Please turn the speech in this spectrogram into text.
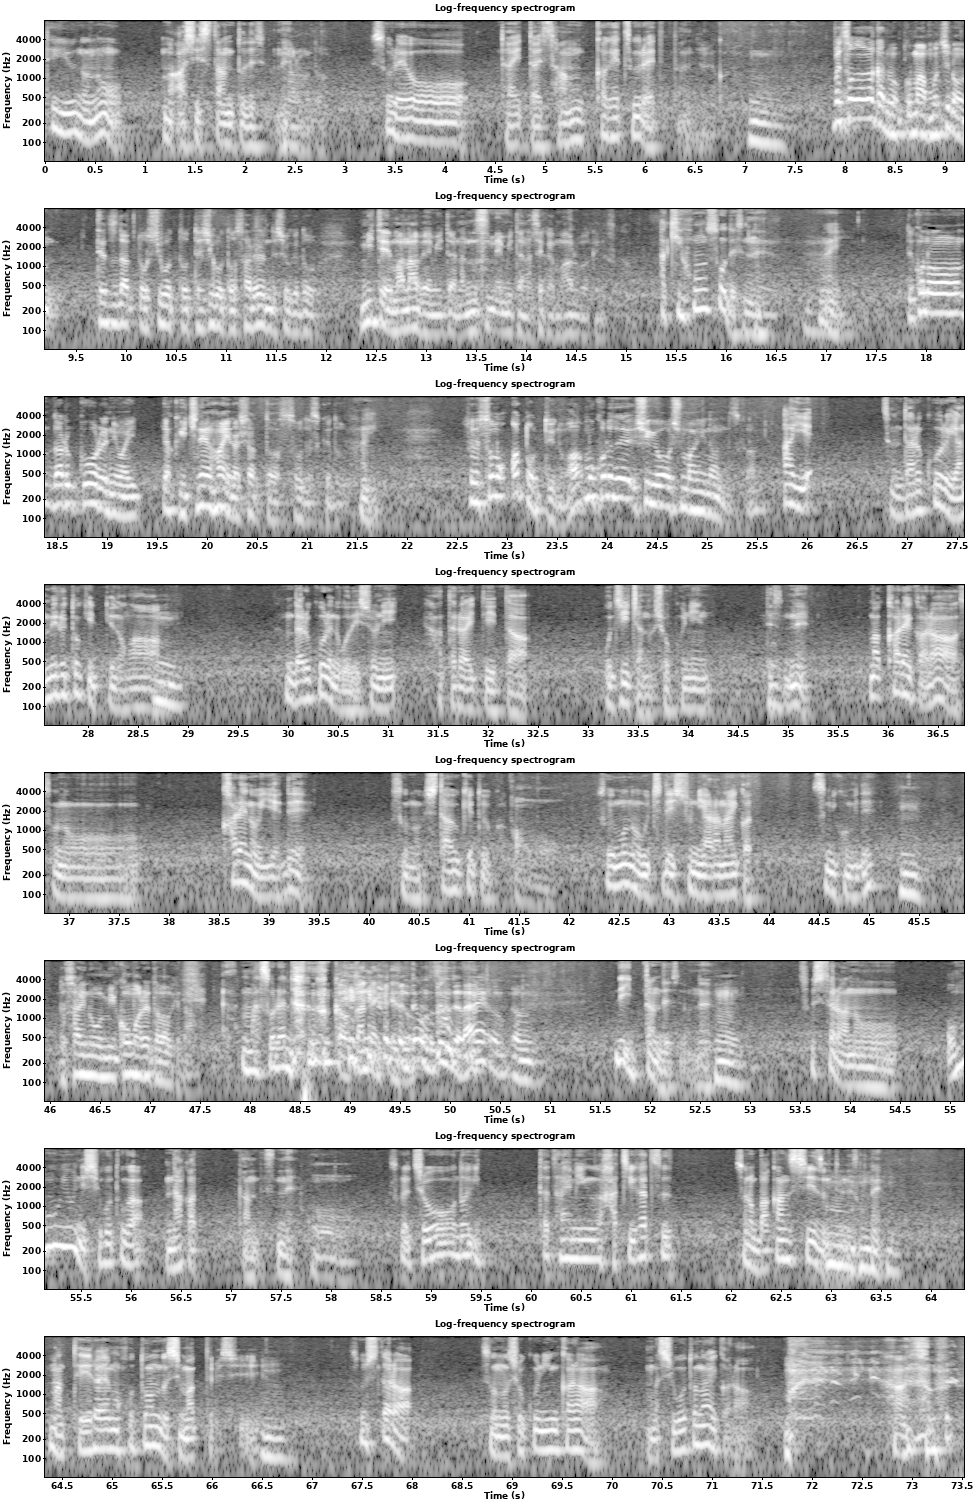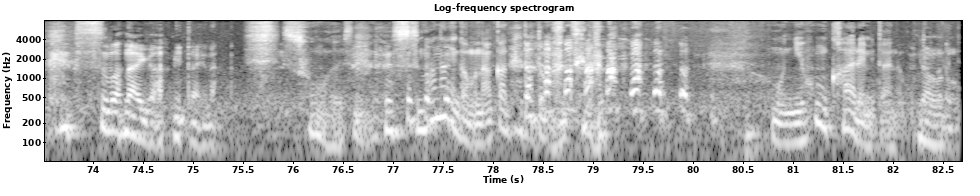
ていうのの、まあ、アシスタントですよね。なるほど。それを大体3ヶ月ぐらいやってたんじゃないかな。うん。その中でもまあもちろん手伝ってお仕事手仕事をされるんでしょうけど見て学べみたいな盗めみたいな世界もあるわけですか？あ基本そうですね、はい。でこのダルコーレには約1年半いらっしゃったそうですけどはい。それその後っていうのはもうこれで修行はおしまいなんですか？あいえ。そのダルコール辞める時っていうのが、うん。ダルコーレのとこで一緒に働いていたおじいちゃんの職人ですね、まあ彼からその彼の家でその下請けというかそういうものをうちで一緒にやらないか住み込みで。うん。で才能を見込まれたわけだ。まあそれはどうかわかんないけど。でもそうじゃない？うん。で行ったんですよね、うん。そしたらあの思うように仕事がなかったんですね。それちょうど行ったタイミングが8月そのバカンスシーズンっていうんですかね、まあテーラー屋もほとんど閉まってるし、うん。そしたらその職人から「まあ、仕事ないから。あ のすまないがみたいな。そうですねすまないがもなかったと思うんですけど。もう日本帰れみたいなことなるほど。い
